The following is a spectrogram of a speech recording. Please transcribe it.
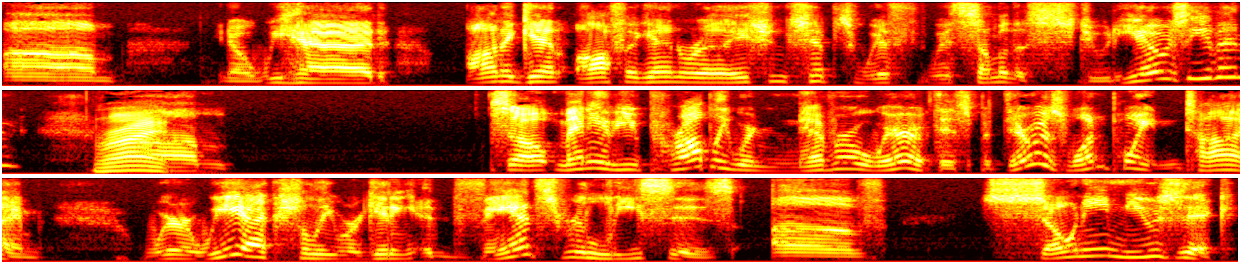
um you know we had on again off again relationships with with some of the studios even Right. um, so many of you probably were never aware of this, but there was one point in time where we actually were getting advanced releases of Sony Music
